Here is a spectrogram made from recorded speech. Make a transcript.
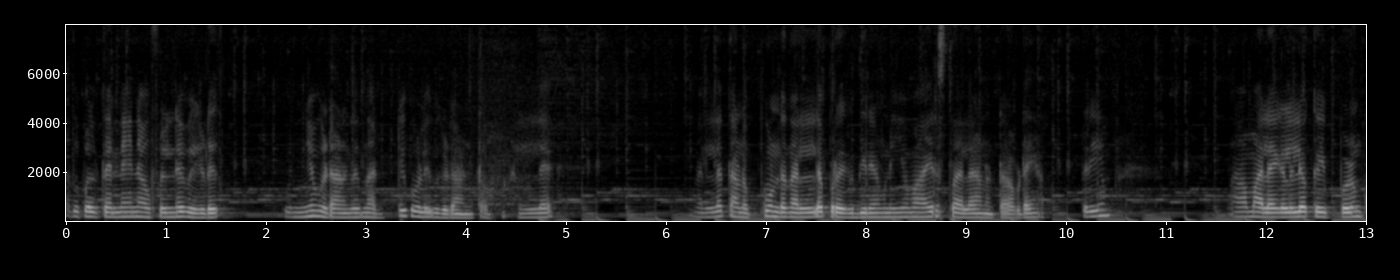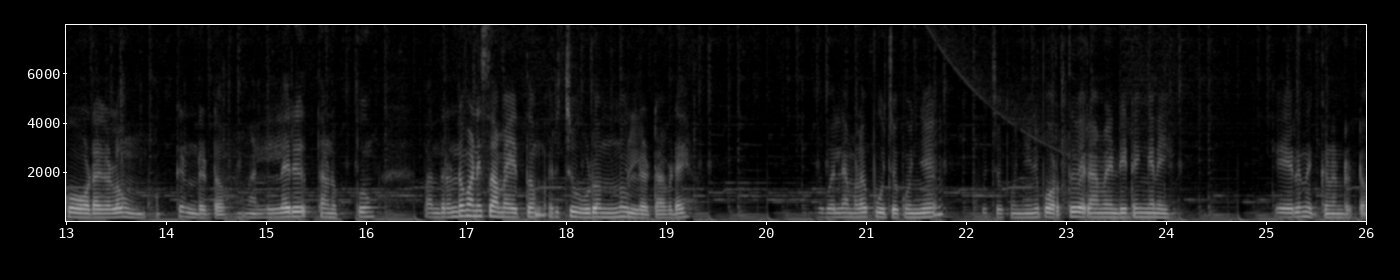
അതുപോലെ തന്നെ നൗഫലിന്റെ വീട്. കുഞ്ഞു വീടാണെങ്കിലും അടിപൊളി വീടാണ് കേട്ടോ നല്ല നല്ല തണുപ്പുണ്ട്. നല്ല പ്രകൃതി രമണീയമായൊരു സ്ഥലമാണ് കേട്ടോ അവിടെ. അത്രയും ആ മലകളിലൊക്കെ ഇപ്പോഴും കോടകളും ഒക്കെ ഉണ്ട് കേട്ടോ നല്ലൊരു തണുപ്പും പന്ത്രണ്ട് മണി സമയത്തും ഒരു ചൂടൊന്നും ഇല്ല കേട്ടോ അവിടെ. അതുപോലെ നമ്മളെ പൂച്ചക്കുഞ്ഞ് പൂച്ചക്കുഞ്ഞിന് പുറത്ത് വരാൻ വേണ്ടിയിട്ട് ഇങ്ങനെ കയറി നിൽക്കുന്നുണ്ട് കേട്ടോ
